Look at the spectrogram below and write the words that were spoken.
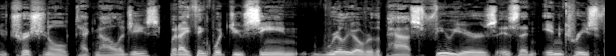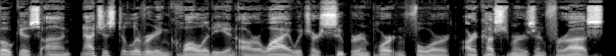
nutritional technologies. But I think what you've seen really over the past few years is an increased focus on not just delivering quality and ROI, which are super important for our customers and for us,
